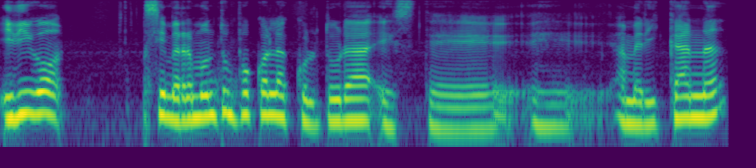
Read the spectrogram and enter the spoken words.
y digo, si me remonto un poco a la cultura este, eh, americana,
